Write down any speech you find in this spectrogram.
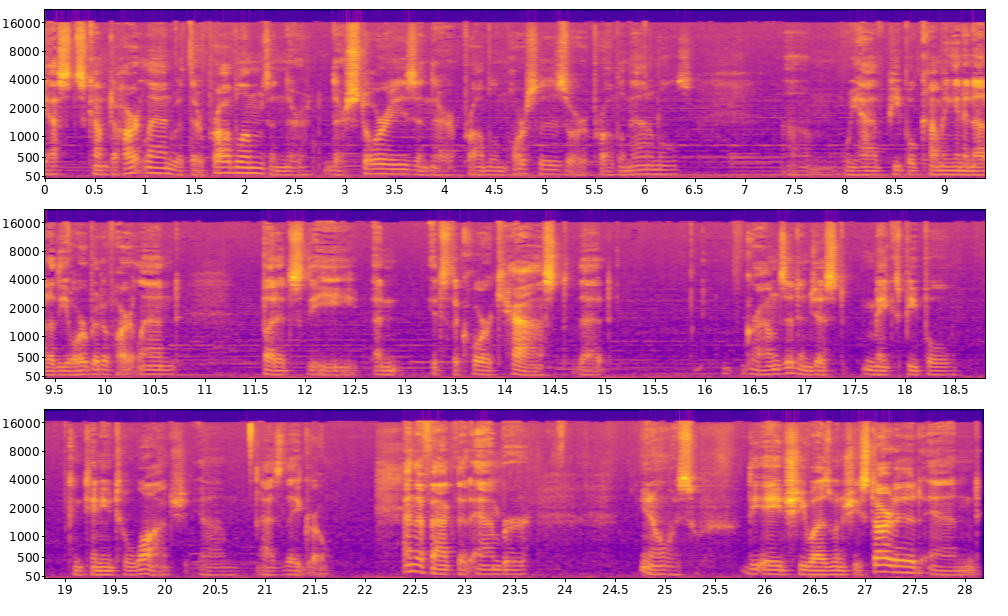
guests come to Heartland with their problems and their their stories and their problem horses or problem animals. Um, we have people coming in and out of the orbit of Heartland, but it's the and it's the core cast that grounds it and just makes people continue to watch um, as they grow. And the fact that Amber, you know, was the age she was when she started, and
